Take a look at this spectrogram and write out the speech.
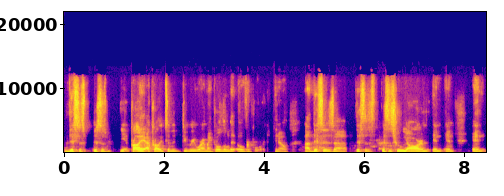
This is this is you know, probably I probably to the degree where I might go a little bit overboard. You know, uh, this is uh, this is this is who we are, and and and, and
